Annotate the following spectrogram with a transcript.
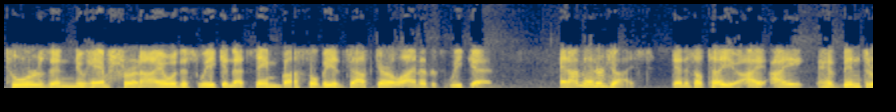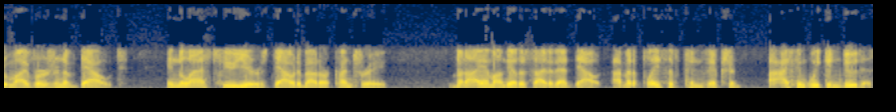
tours in New Hampshire and Iowa this week, and that same bus will be in South Carolina this weekend. And I'm energized, Dennis. I'll tell you, I, I have been through my version of doubt in the last few years, doubt about our country. But I am on the other side of that doubt. I'm at a place of conviction. I think we can do this.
